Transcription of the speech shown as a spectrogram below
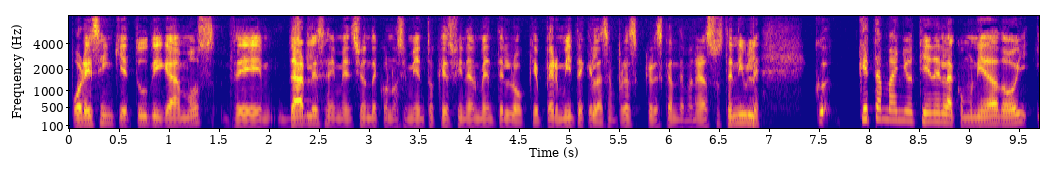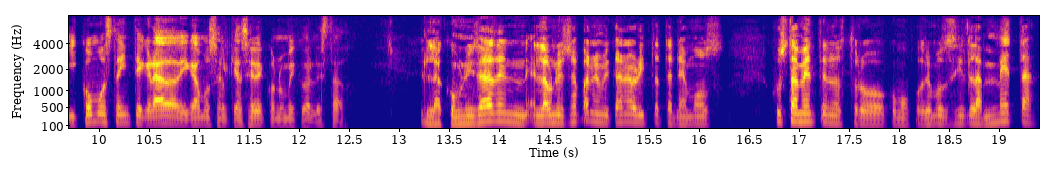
por esa inquietud, digamos, de darle esa dimensión de conocimiento que es finalmente lo que permite que las empresas crezcan de manera sostenible. ¿Qué tamaño tiene la comunidad hoy y cómo está integrada, digamos, al quehacer económico del Estado? La comunidad en, en, la Universidad Panamericana ahorita tenemos justamente nuestro, como podríamos decir, la meta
